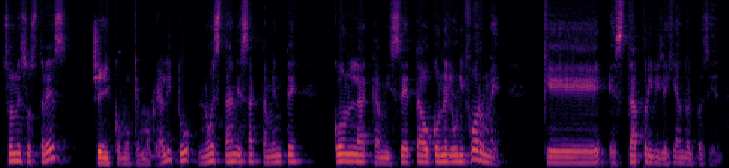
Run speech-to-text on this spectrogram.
son esos tres, sí. como que Monreal y tú no están exactamente con la camiseta o con el uniforme que está privilegiando el presidente.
